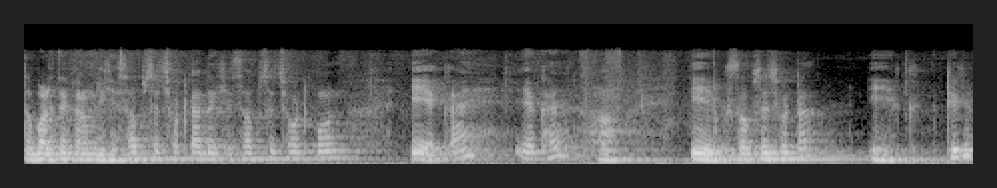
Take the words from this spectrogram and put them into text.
तो बढ़ते क्रम लिखिए। सबसे छोटका देखिए, सबसे छोट कौन? एक है? एक है? हाँ एक। सबसे छोटा? एक। ठीक है?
